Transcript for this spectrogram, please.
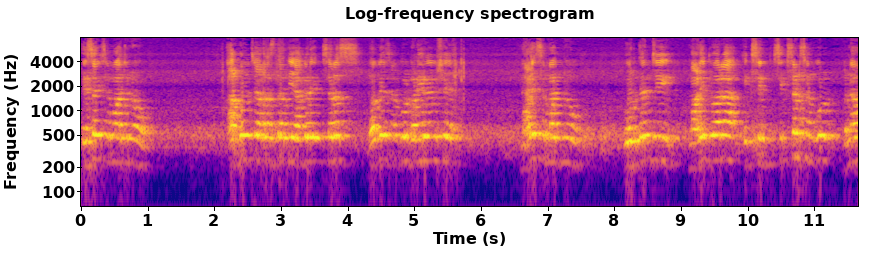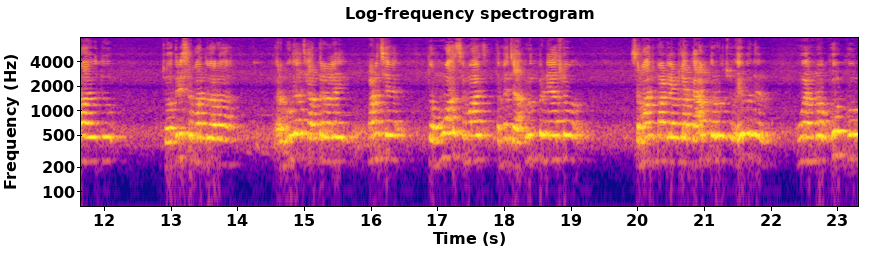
દેસાઈ સમાજનો આગળ રસ્તાથી આગળ એક સરસ ભવ્ય સંકુલ બની રહ્યું છે. માળી સમાજનું ગોરધનજી માળી દ્વારા એક શિક- શિક્ષણ સંકુલ બનાવાયું હતું. ચૌધરી સમાજ દ્વારા અર્બુદા છાત્રાલય પણ છે. તો હું આ સમાજ તમે જાગૃત બન્યા છો? સમાજ માટે આટલા કામ કરો છો, એ બદલ હું એમનો ખૂબ ખૂબ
